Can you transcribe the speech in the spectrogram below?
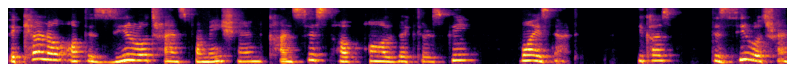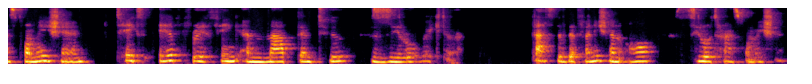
The kernel of the zero transformation consists of all vectors V. Why is that? Because the zero transformation takes everything and map them to zero vector. That's the definition of zero transformation.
